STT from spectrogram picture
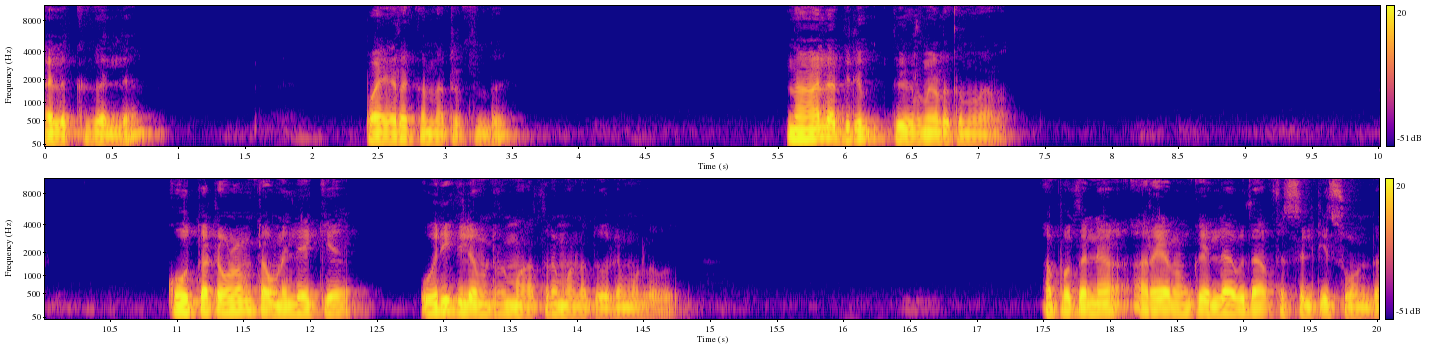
അലക്ക് കല്ല് പയറൊക്കെ നട്ടിട്ടുണ്ട്. നാലതിരും തീർന്നു കിടക്കുന്നതാണ്. കൂത്തട്ടോളം ടൗണിലേക്ക് ഒരു കിലോമീറ്റർ മാത്രമാണ് ദൂരമുള്ളത്. അപ്പോൾ തന്നെ അറിയാം നമുക്ക് എല്ലാവിധ ഫെസിലിറ്റീസും ഉണ്ട്.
